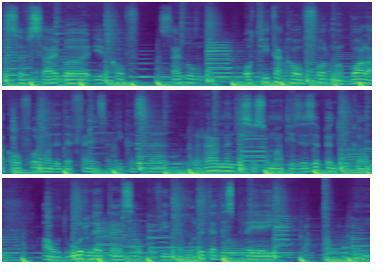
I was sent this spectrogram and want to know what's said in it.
să, să aibă, e ca o, să aibă o tita ca o formă, boala ca o formă de defensă, adică să realmente să somatizeze pentru că aud urlete sau cuvinte urâte despre ei. Mm,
